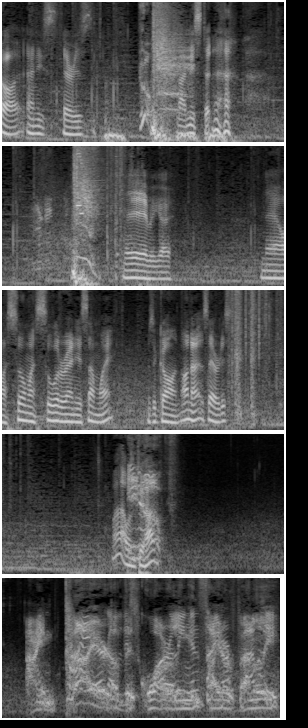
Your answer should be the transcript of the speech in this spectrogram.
oh, and he's there. He is. I missed it. there we go. Now I saw my sword around here somewhere. Was it gone? Oh no, it's there. It is. Well, that wasn't too hard. I'm tired of this quarreling inside our family.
